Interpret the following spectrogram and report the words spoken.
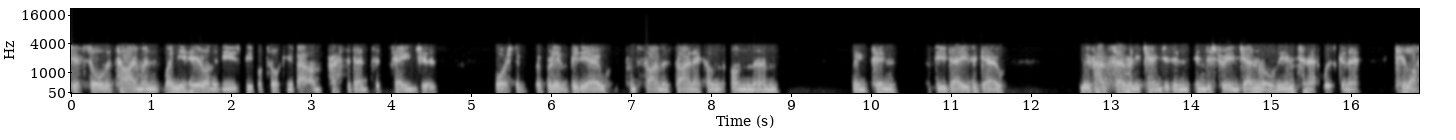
shifts all the time. When when you hear on the news people talking about unprecedented changes, I watched a, a brilliant video from Simon Sinek on on um, LinkedIn a few days ago. We've had so many changes in industry in general. The internet was going to kill off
